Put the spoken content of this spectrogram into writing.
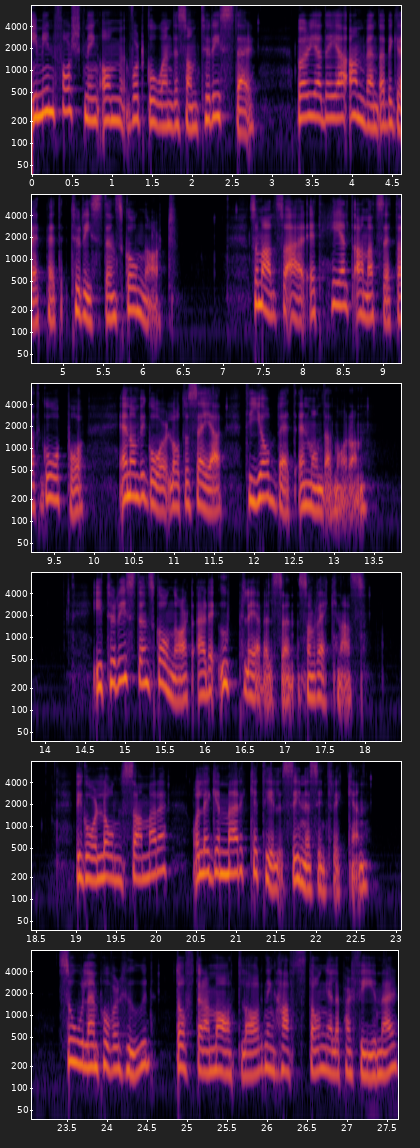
I min forskning om vårt gående som turister började jag använda begreppet turistens gångart. Som alltså är ett helt annat sätt att gå på än om vi går, låt oss säga, till jobbet en måndag morgon. I turistens gångart är det upplevelsen som räknas. Vi går långsammare och lägger märke till sinnesintrycken. Solen på vår hud, dofter av matlagning, havsstång eller parfymer.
